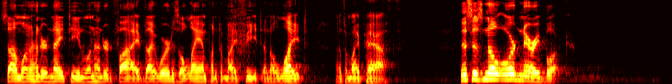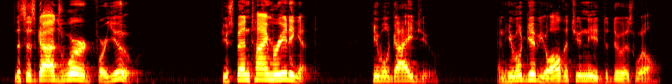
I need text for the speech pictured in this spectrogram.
Psalm 119, 105 Thy word is a lamp unto my feet and a light unto my path. This is no ordinary book. This is God's word for you. If you spend time reading it, He will guide you and He will give you all that you need to do His will.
